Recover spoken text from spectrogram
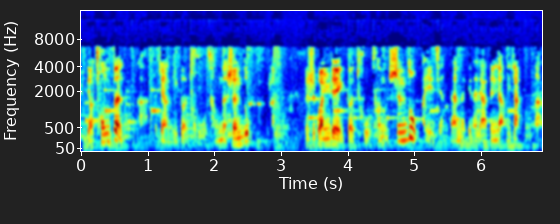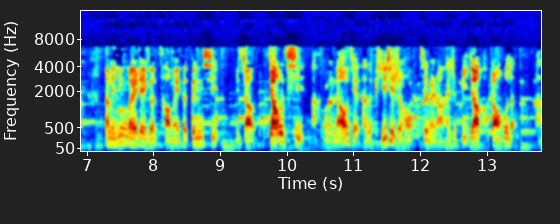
比较充分啊。这样的一个土层的深度啊。这是关于这个土层深度，也简单的给大家分享一下啊。那么因为这个草莓的根系比较娇气啊，我们了解它的脾气之后，基本上还是比较好照顾的啊。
